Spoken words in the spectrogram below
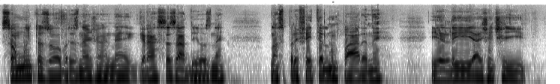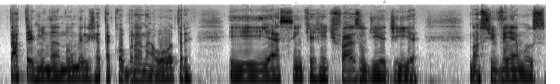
São muitas obras, né, Jane? Né? Graças a Deus, né? Nosso prefeito ele não para, né? E ele, a gente tá terminando uma, ele já está cobrando a outra e é assim que a gente faz no dia a dia. Nós tivemos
